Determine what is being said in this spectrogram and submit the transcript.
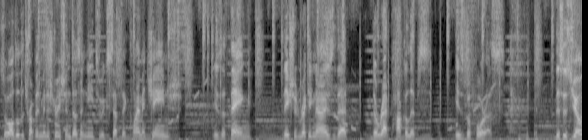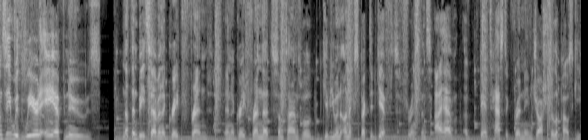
So, although the Trump administration doesn't need to accept that climate change is a thing, they should recognize that the rat apocalypse is before us. this is Jonesy with Weird AF News. Nothing beats having a great friend, and a great friend that sometimes will give you an unexpected gift. For instance, I have a fantastic friend named Josh Filipowski,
